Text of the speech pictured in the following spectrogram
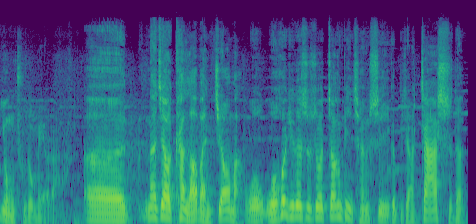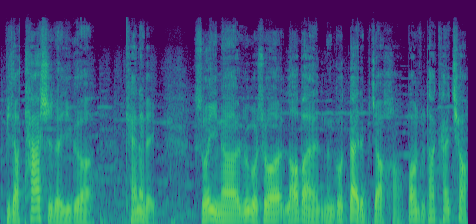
用处都没有的啊。呃，那就要看老板教嘛。我我会觉得是说张碧晨是一个比较扎实的、比较踏实的一个 candidate。所以呢，如果说老板能够带的比较好，帮助他开窍，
